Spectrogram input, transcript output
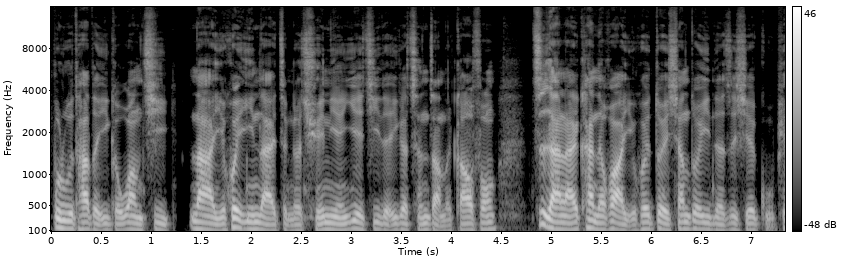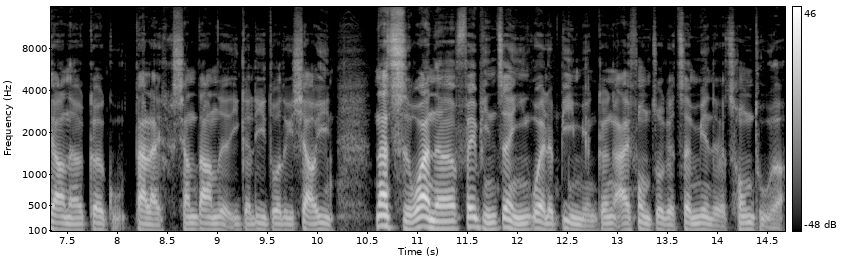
步入它的一个旺季，那也会迎来整个全年业绩的一个成长的高峰。自然来看的话，也会对相对应的这些股票呢个股带来相当的一个利多的一个效应。那此外呢，非苹阵营为了避免跟 iPhone 做个正面的冲突了，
